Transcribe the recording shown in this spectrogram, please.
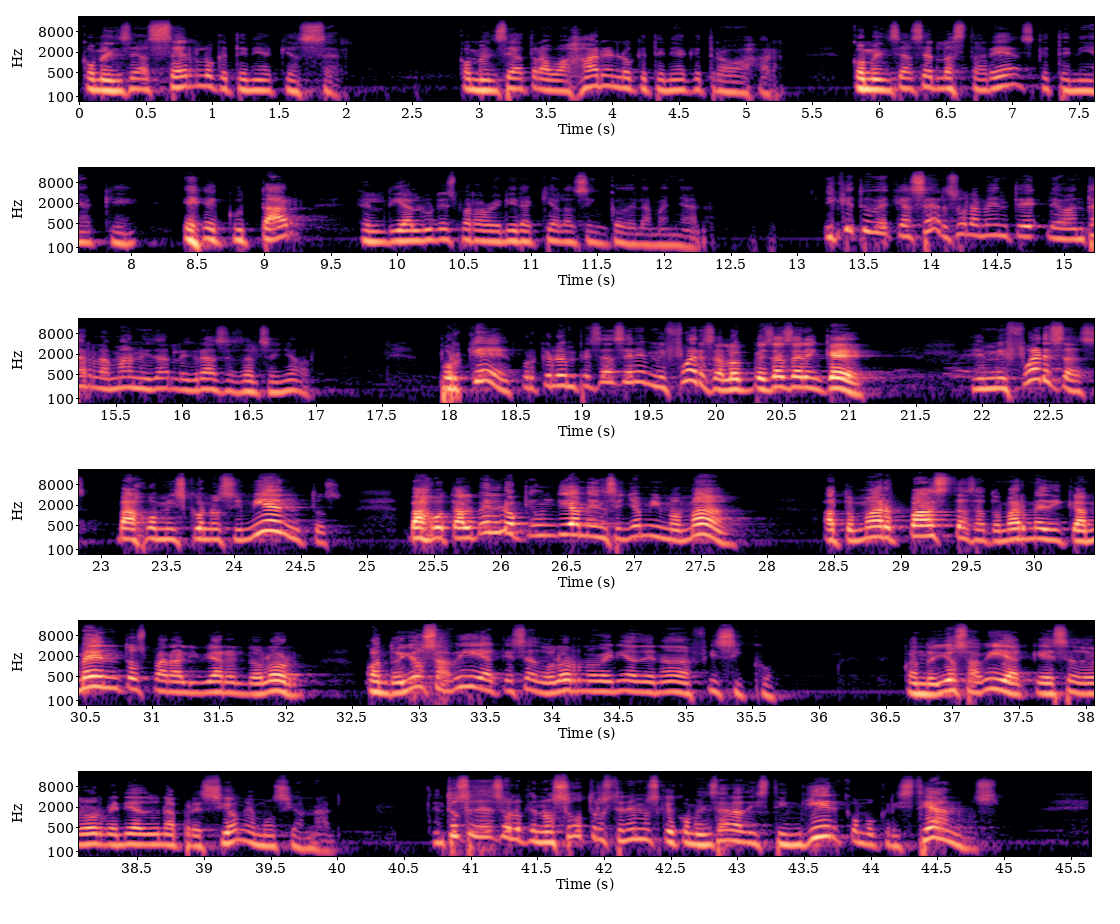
Comencé a hacer lo que tenía que hacer. Comencé a trabajar en lo que tenía que trabajar. Comencé a hacer las tareas que tenía que ejecutar el día lunes para venir aquí a las 5 de la mañana. ¿Y qué tuve que hacer? Solamente levantar la mano y darle gracias al Señor. ¿Por qué? Porque lo empecé a hacer en mi fuerza. ¿Lo empecé a hacer en qué? En mis fuerzas, bajo mis conocimientos, bajo tal vez lo que un día me enseñó mi mamá, a tomar pastas, a tomar medicamentos para aliviar el dolor. Cuando yo sabía que ese dolor no venía de nada físico, cuando yo sabía que ese dolor venía de una presión emocional. Entonces eso es lo que nosotros tenemos que comenzar a distinguir como cristianos.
